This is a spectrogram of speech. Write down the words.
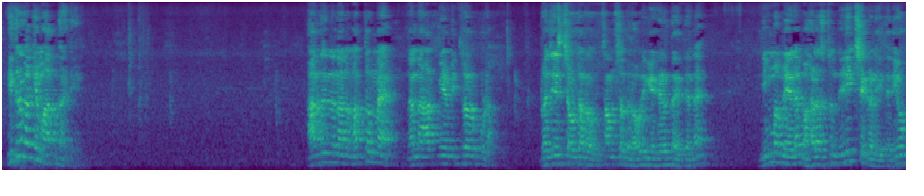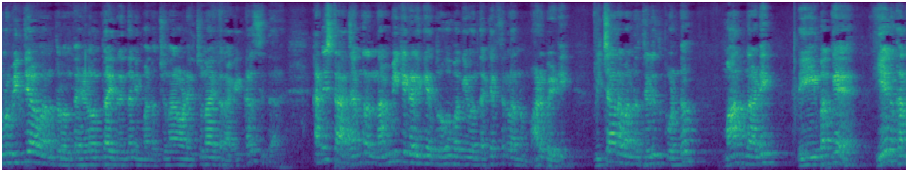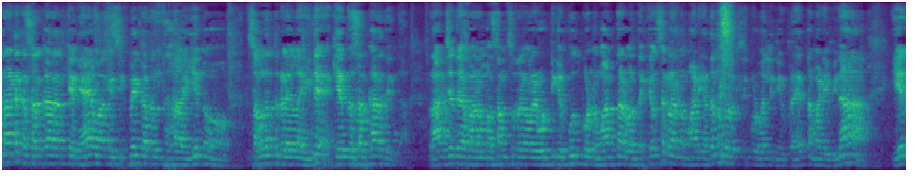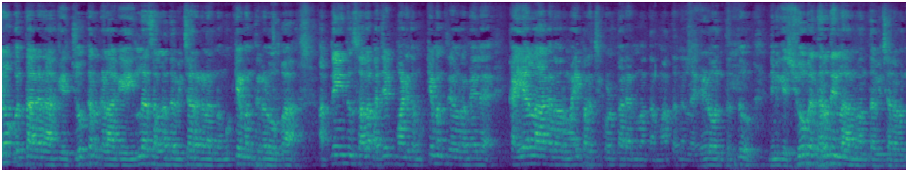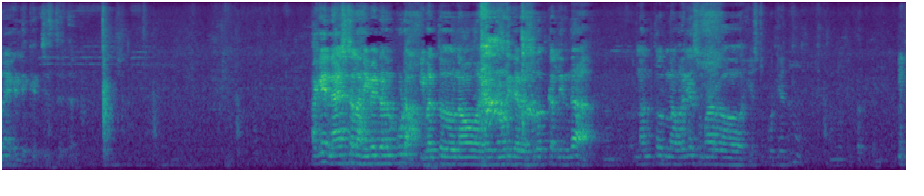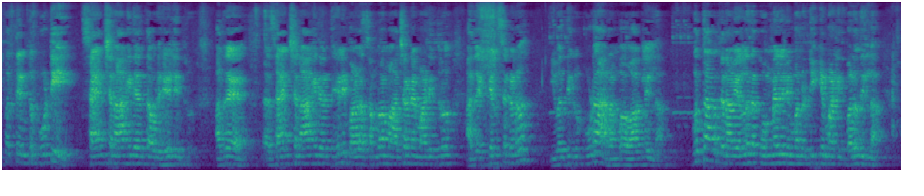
ಇದ್ರ ಬಗ್ಗೆ ಮಾತನಾಡಿ. ಆದ್ರಿಂದ ನಾನು ಮತ್ತೊಮ್ಮೆ ನನ್ನ ಆತ್ಮೀಯ ಮಿತ್ರರು ಕೂಡ, ಬ್ರಜೇಶ್ ಚೌಟರ್ ಅವರು, ಸಂಸದರು ಅವರಿಗೆ ಹೇಳ್ತಾ ಇದ್ದೇನೆ, ನಿಮ್ಮ ಮೇಲೆ ಬಹಳಷ್ಟು ನಿರೀಕ್ಷೆಗಳಿದೆ. ನೀವೊಬ್ರು ವಿದ್ಯಾವಂತರು ಅಂತ ಹೇಳುವಂತ ಇದರಿಂದ ನಿಮ್ಮನ್ನು ಚುನಾವಣೆ ಚುನಾಯಿತರಾಗಿ ಕಳಿಸಿದ್ದಾರೆ. ಕನಿಷ್ಠ ಜನರ ನಂಬಿಕೆಗಳಿಗೆ ದ್ರೋಹ ಬಗೆಯುವಂತ ಕೆಲಸಗಳನ್ನು ಮಾಡಬೇಡಿ. ವಿಚಾರವನ್ನು ತಿಳಿದುಕೊಂಡು ಮಾತನಾಡಿ, ಈ ಬಗ್ಗೆ ಏನು ಕರ್ನಾಟಕ ಸರ್ಕಾರಕ್ಕೆ ನ್ಯಾಯವಾಗಿ ಸಿಗ್ಬೇಕಾದಂತಹ ಏನು ಸವಲತ್ತುಗಳೆಲ್ಲ ಇದೆ ಕೇಂದ್ರ ಸರ್ಕಾರದಿಂದ? ರಾಜ್ಯದ ನಮ್ಮ ಸಂಸದರ ಒಟ್ಟಿಗೆ ಕೂತ್ಕೊಂಡು ಮಾತನಾಡುವಂತ ಕೆಲಸಗಳನ್ನು ಮಾಡಿ, ಅದನ್ನು ದೊರಕಿಸಿಕೊಡುವಲ್ಲಿ ನೀವು ಪ್ರಯತ್ನ ಮಾಡಿ. ವಿನಃ ಏನೋ ಗೊತ್ತಾಗದ ಹಾಗೆ ಜೋಕರ್ಗಳಾಗಿ ಇಲ್ಲ ಸಲ್ಲದ ವಿಚಾರಗಳನ್ನು ಮುಖ್ಯಮಂತ್ರಿಗಳು ಒಬ್ಬ ಹದಿನೈದು ಸಲ ಬಜೆಟ್ ಮಾಡಿದ ಮುಖ್ಯಮಂತ್ರಿಯವರ ಮೇಲೆ ಕೈಯಲ್ಲಾಗದವರು ಮೈ ಪರಚಿಕೊಳ್ತಾರೆ ಅನ್ನುವಂತ ಮಾತನ್ನೆಲ್ಲ ಹೇಳುವಂತದ್ದು ನಿಮಗೆ ಶೋಭೆ ತರುವುದಿಲ್ಲ ಅನ್ನುವಂತ ವಿಚಾರವನ್ನು ಹೇಳಲಿಕ್ಕೆ ಇಚ್ಛಿಸ್ತೇನೆ ಹಾಗೆ ನ್ಯಾಷನಲ್ ಹೈವೇಗಳು ಕೂಡ, ಇವತ್ತು ನಾವು ನೋಡಿದ್ದೇವೆ ಸುರತ್ಕಲ್ಲಿಂದ ನಂತೂರ್ನವರೆಗೆ ಸುಮಾರು ಎಷ್ಟು ಕೋಟಿ ಇಪ್ಪತ್ತೆಂಟು ಕೋಟಿ ಸ್ಯಾಂಕ್ಷನ್ ಆಗಿದೆ ಅಂತ ಅವ್ರು ಹೇಳಿದ್ರು. ಆದ್ರೆ ಸ್ಯಾಂಕ್ಷನ್ ಆಗಿದೆ ಅಂತ ಹೇಳಿ ಬಹಳ ಸಂಭ್ರಮ ಆಚರಣೆ ಮಾಡಿದ್ರು. ಆದ್ರೆ ಕೆಲಸಗಳು ಇವತ್ತಿಗೂ ಕೂಡ ಆರಂಭವಾಗ್ಲಿಲ್ಲ. ಗೊತ್ತಾಗುತ್ತೆ, ನಾವು ಎಲ್ಲದಕ್ಕೂ ಒಮ್ಮೆಲೆ ನಿಮ್ಮನ್ನು ಟೀಕೆ ಮಾಡ್ಲಿಕ್ಕೆ ಬರೋದಿಲ್ಲ.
